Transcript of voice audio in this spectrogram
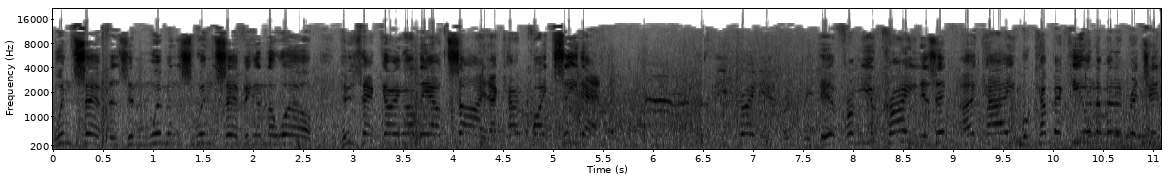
windsurfers and women's windsurfing in the world. Who's that going on the outside? I can't quite see that. The Ukrainian from Yeah, from Ukraine, is it? Okay, we'll come back to you in a minute, Richard.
